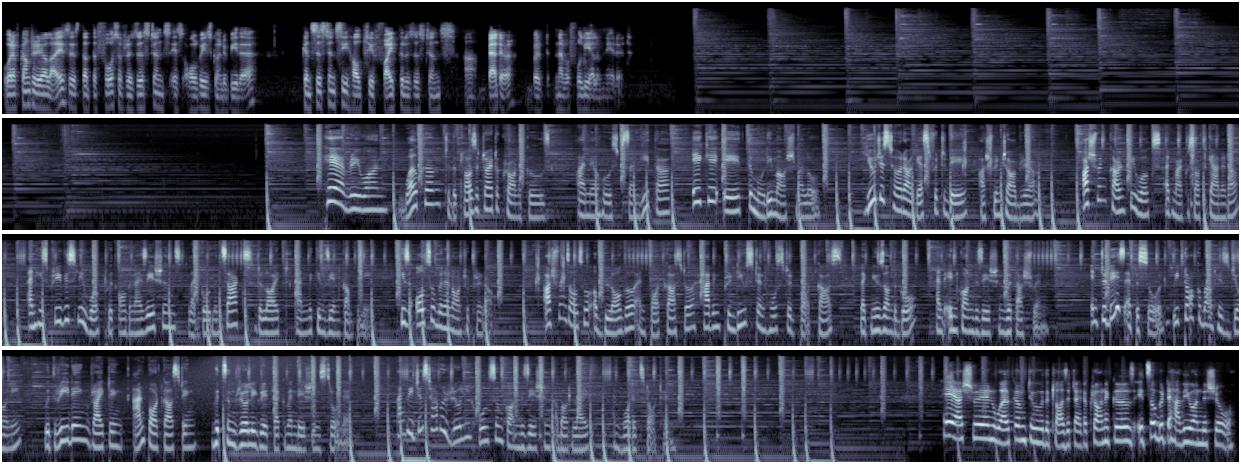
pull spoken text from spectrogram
What I've come to realize is that the force of resistance is always going to be there. Consistency helps you fight the resistance uh, better, but never fully eliminate it. Hey everyone, welcome to the Closet Writer Chronicles. I'm your host Sangeeta, aka the Moody Marshmallow. You just heard our guest for today, Ashwin Chhabria. Ashwin currently works at Microsoft Canada and he's previously worked with organizations like Goldman Sachs, Deloitte, and McKinsey & Company. He's also been an entrepreneur. Ashwin's also a blogger and podcaster, having produced and hosted podcasts like News on the Go and In Conversation with Ashwin. In today's episode, we talk about his journey with reading, writing, and podcasting with some really great recommendations thrown in. And we just have a really wholesome conversation about life and what it's taught him. Hey Ashwin, welcome to the Closet Writer Chronicles. It's so good to have you on the show.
